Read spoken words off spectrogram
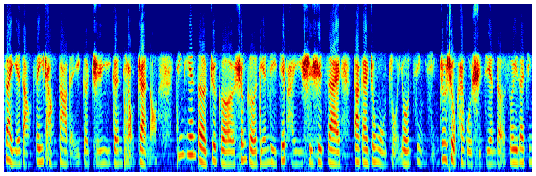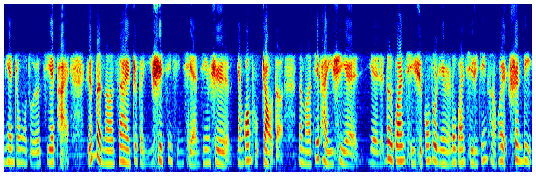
在野党非常大的一个质疑跟挑战哦。今天的这个升格典礼揭牌仪式是在大概中午左右进行，这个是有看过时间的，所以在今天中午左右揭牌。原本呢，在这个仪式进行前，今天是阳光普照的，那么揭牌仪式也。也乐观其实，工作人员乐观其实，今天可能会顺利。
